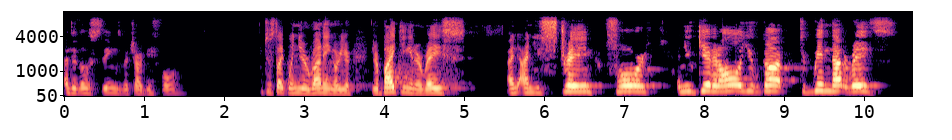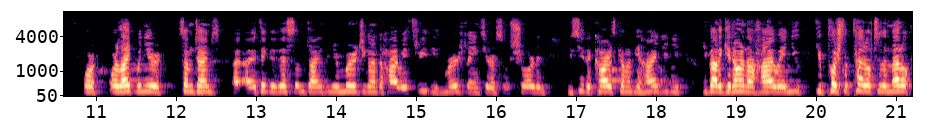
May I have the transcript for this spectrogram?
unto those things which are before. Just like when you're running or you're, you're biking in a race and, and you strain forward and you give it all you've got to win that race. Or, or like when you're sometimes, I, think of this sometimes when you're merging onto Highway 3, these merge lanes here are so short and you see the cars coming behind you and you you got to get on the highway and you, you push the pedal to the metal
